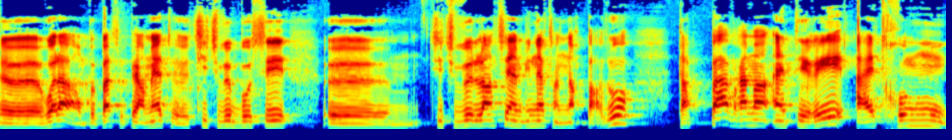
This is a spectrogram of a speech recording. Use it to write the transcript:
Euh, voilà, on peut pas se permettre, euh, si tu veux bosser, euh, si tu veux lancer un business en heure par jour, t'as pas vraiment intérêt à être mou.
